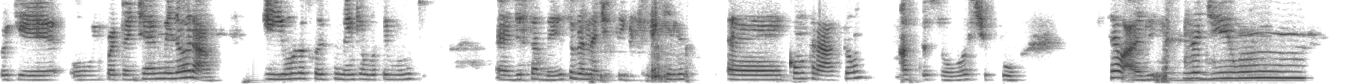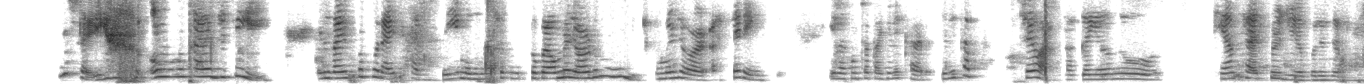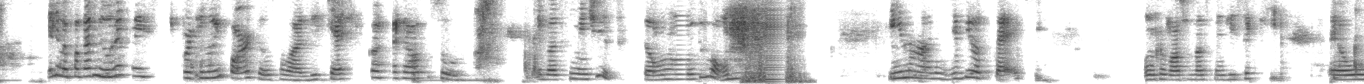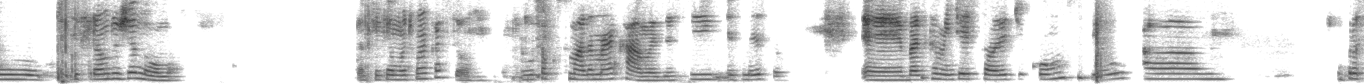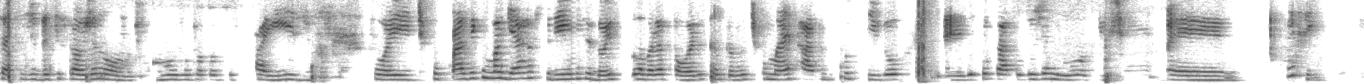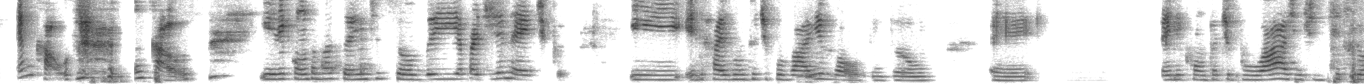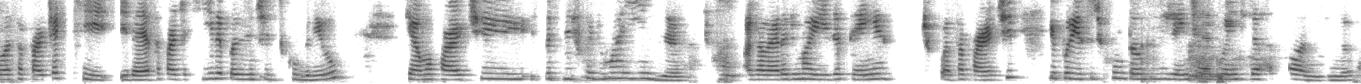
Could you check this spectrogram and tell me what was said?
porque o importante é melhorar. E uma das coisas também que eu gostei muito é, de saber sobre a Netflix é que eles é, contratam as pessoas, tipo, sei lá, ele precisa de um, não sei, um cara de TI. Ele vai procurar esse cara de TI, mas ele vai procurar o melhor do mundo, tipo, o melhor, a referência. E vai contratar aquele cara. Se ele tá, sei lá, tá ganhando 500 reais por dia, por exemplo, ele vai pagar mil reais, porque não importa o salário, ele quer ficar com aquela pessoa. É basicamente isso. Então, muito bom. E na área de biotech, um que eu gosto bastante é esse aqui. É o Decifrando o Genoma. Tanto que tem um monte de marcação. Eu não sou acostumada a marcar, mas esse, esse mereceu. É basicamente a história de como se deu a o processo de decifrar o genoma, tipo, como juntou todos os países, foi tipo quase que uma guerra fria entre dois laboratórios tentando tipo o mais rápido possível é, decifrar todo o genoma, porque, é, enfim, é um caos, um caos. E ele conta bastante sobre a parte genética e ele faz muito tipo vai e volta, então é, ele conta, tipo, ah, a gente decifrou essa parte aqui, e daí essa parte aqui, depois a gente descobriu que é uma parte específica de uma ilha. Tipo, a galera de uma ilha tem tipo, essa parte, e por isso, tipo, um tanto de gente é doente dessa forma, entendeu?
